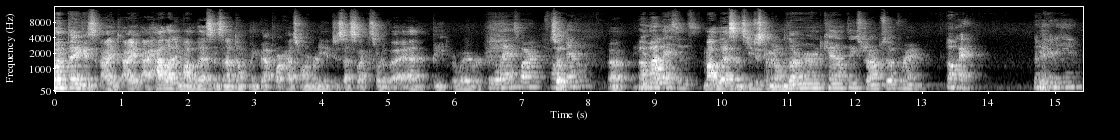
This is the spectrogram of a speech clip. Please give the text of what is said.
One thing is, I, I, I highlighted my lessons, and I don't think that part has harmony. It just that's like sort of a ad beat or whatever. The last part, So- down, Uh, oh, my lessons, my lessons. You just come in on learn count these drops of rain. okay. Let me Yeah. hear it again.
